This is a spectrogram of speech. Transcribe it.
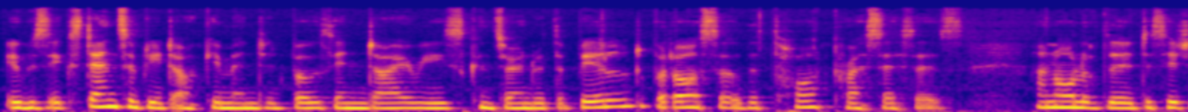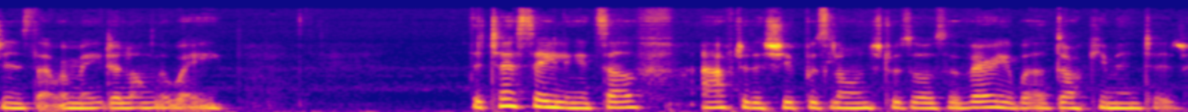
It was extensively documented both in diaries concerned with the build, but also the thought processes and all of the decisions that were made along the way. The test sailing itself, after the ship was launched, was also very well documented,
